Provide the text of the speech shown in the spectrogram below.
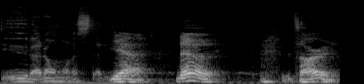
dude, I don't want to study. Yeah, no, it's hard.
